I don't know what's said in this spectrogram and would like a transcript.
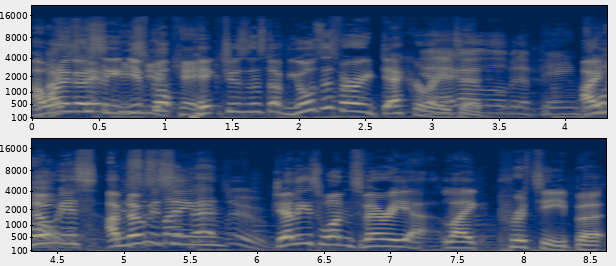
I want to go just ate a see. You've got cake. pictures and stuff. Yours is very Yeah, I got a little bit of paint. I Whoa. notice. I'm This noticing. bedroom. Jelly's one's very uh, like pretty, but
